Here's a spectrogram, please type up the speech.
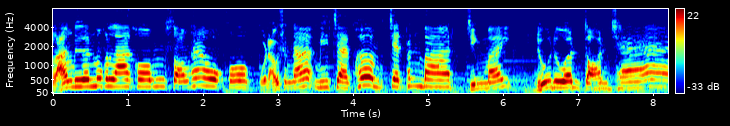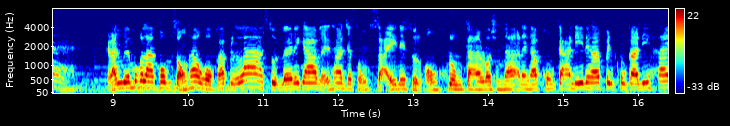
กลางเดือนมกราคม 2566 เราชนะมีแจกเพิ่ม 7,000 บาท จริงไหม ดูด่วนก่อนแชร์กลางเดือนมกราคม 2566ครับ ล่าสุดเลยนะครับ หลายท่านจะสงสัยในส่วนของโครงการเราชนะนะครับ โครงการนี้นะครับเป็นโครงการที่ให้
